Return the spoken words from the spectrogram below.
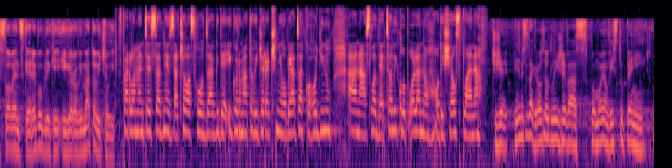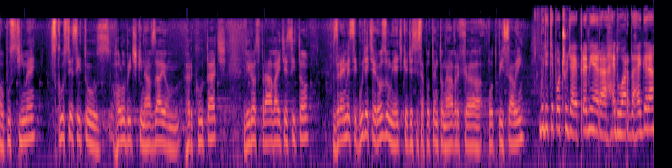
Slovenskej republiky Igorovi Matovičovi. V parlamente sa dnes začala schôdza, kde Igor Matovič rečnil viac ako hodinu a následne celý klub Oľano odišiel z pléna. Čiže my sme sa tak rozhodli, že vás po mojom vystúpení opustíme. Skúste si tu z holubičky navzájom hrkútať, vyrozprávajte si to Zrejme si budete rozumieť, keďže si sa pod tento návrh e, podpísali. Budete počuť aj premiéra Eduarda Hegera.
